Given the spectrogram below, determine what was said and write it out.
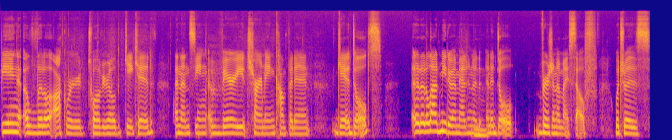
Being a little awkward 12 year old gay kid and then seeing a very charming, confident gay adult, it allowed me to imagine a, mm. an adult version of myself, which was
